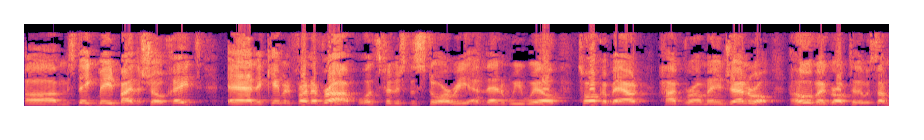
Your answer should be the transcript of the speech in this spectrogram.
uh, mistake made by the shochet, and it came in front of Rav. Let's finish the story, and then we will talk about Hagrama in general. How Rome grew to there was some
